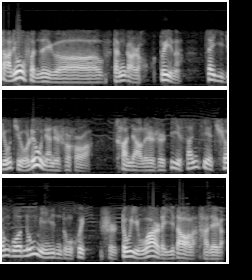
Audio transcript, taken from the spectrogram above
大刘分这个登杆队呢，在一九九六年的时候啊，参加的是第三届全国农民运动会，是独一无二的一道了。他这个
